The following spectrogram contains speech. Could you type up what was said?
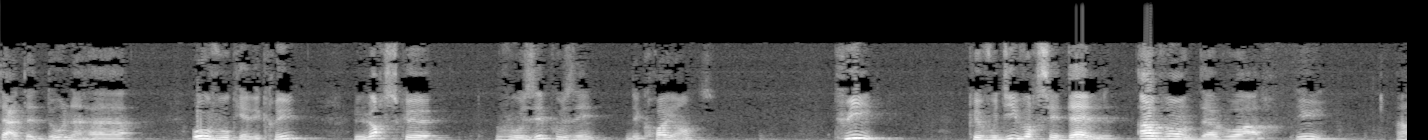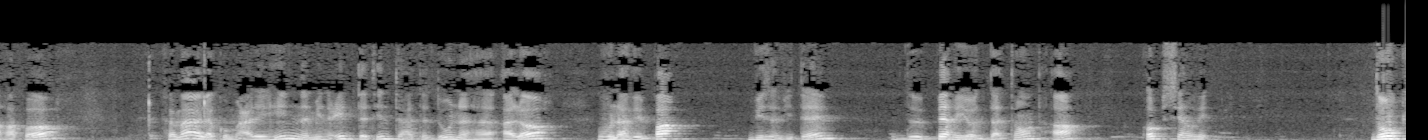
تعتدونها Ô vous qui avez cru, lorsque vous épousez des croyantes, puis que vous divorcez d'elles avant d'avoir eu un rapport, فما لكم عليهن من عدة تعتدونها alors vous n'avez pas vis-à-vis d'elle de période d'attente à observer. Donc,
